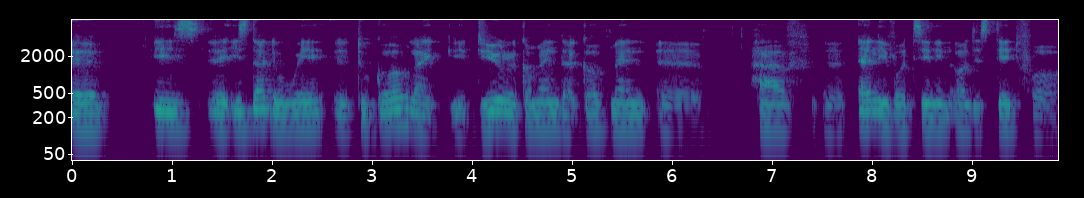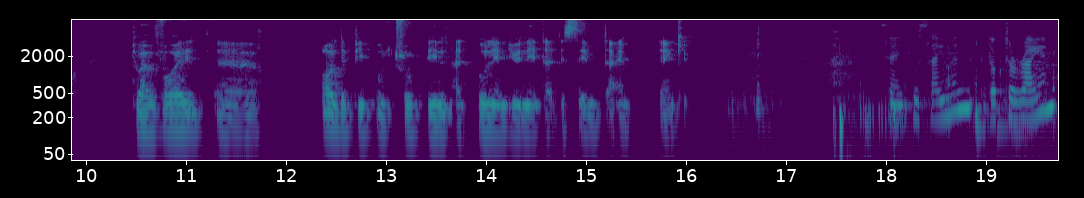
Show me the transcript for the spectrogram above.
Uh, is, uh, is that the way uh, to go? Like, uh, do you recommend that government uh, have early voting in all the states for to avoid all the people trooping at polling unit at the same time. Thank you. Thank you, Simon. Dr. Ryan?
